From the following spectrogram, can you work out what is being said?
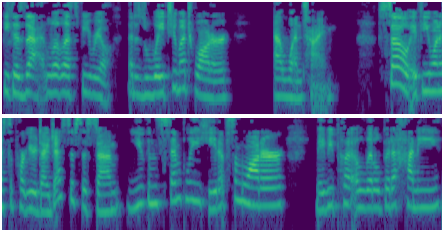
because that, let's be real, that is way too much water at one time. So if you want to support your digestive system, you can simply heat up some water, maybe put a little bit of honey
